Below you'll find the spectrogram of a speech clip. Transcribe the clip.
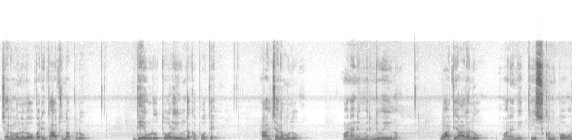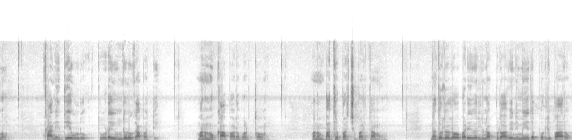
జలములలో బడి దాటునప్పుడు దేవుడు తోడై ఉండకపోతే ఆ జలములు మనని మింగివేయును. వాటి అలలు మనని తీసుకొని పోవును. కానీ దేవుడు తోడై ఉండును కాబట్టి మనము కాపాడబడతాం. మనం భద్రపరచబడతాము. నదులలో బడి వెళ్ళినప్పుడు అవి నీ మీద పొర్లిపారవు.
